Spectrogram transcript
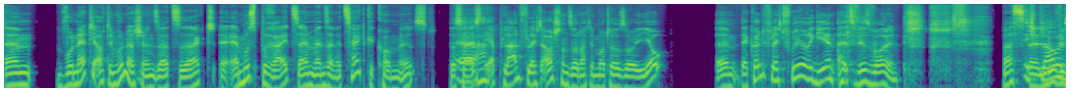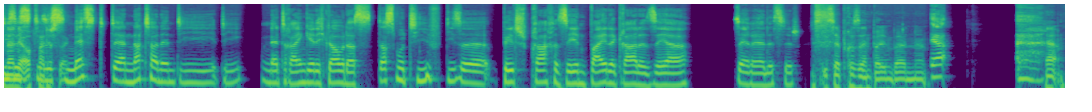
Ähm, wo Ned ja auch den wunderschönen Satz sagt, er, er muss bereit sein, wenn seine Zeit gekommen ist. Das Ja. heißt, er plant vielleicht auch schon so nach dem Motto so, yo, ähm, der könnte vielleicht früher regieren, als wir es wollen. Was Ich äh, glaube, Luwin dann ja dieses, auch dieses sagt. Nest der Nattern, in die, die nett reingeht, ich glaube, dass das Motiv, diese Bildsprache sehen beide gerade sehr, sehr realistisch. Es ist sehr präsent bei den beiden, ne? Ja. Ja.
